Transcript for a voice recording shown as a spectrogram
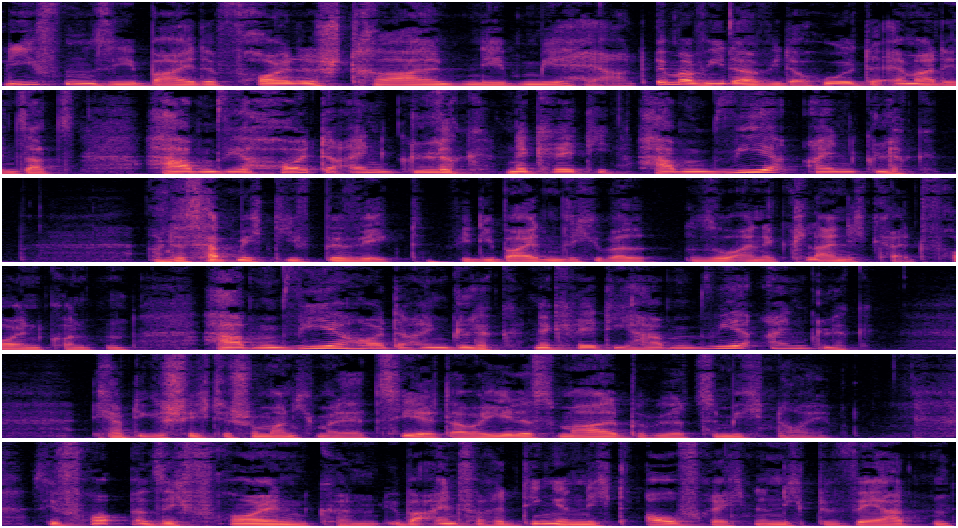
liefen sie beide freudestrahlend neben mir her. Und immer wieder wiederholte Emma den Satz, haben wir heute ein Glück, ne Greti, haben wir ein Glück. Und es hat mich tief bewegt, wie die beiden sich über so eine Kleinigkeit freuen konnten. Haben wir heute ein Glück, ne Greti, haben wir ein Glück. Ich habe die Geschichte schon manchmal erzählt, aber jedes Mal berührt sie mich neu sie sich freuen können, über einfache Dinge nicht aufrechnen, nicht bewerten,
